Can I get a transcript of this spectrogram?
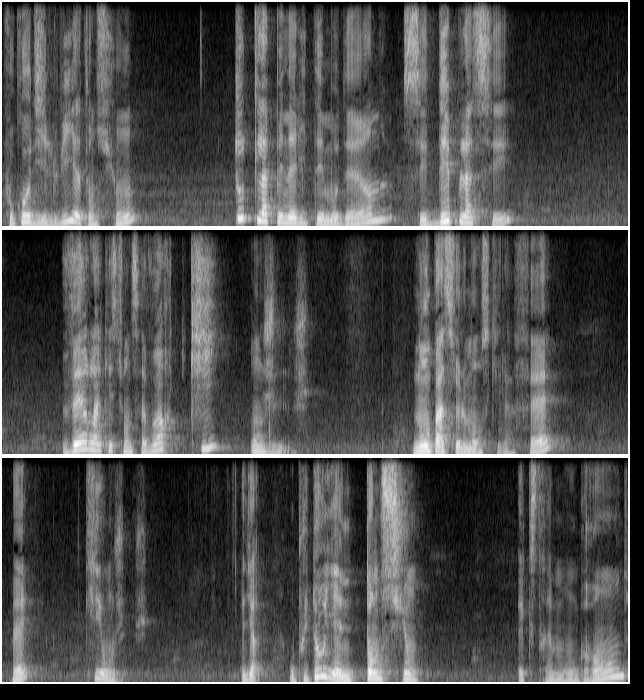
Foucault dit, lui, attention, toute la pénalité moderne s'est déplacée vers la question de savoir qui on juge. Non pas seulement ce qu'il a fait, mais qui on juge. C'est-à-dire, ou plutôt, il y a une tension extrêmement grande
